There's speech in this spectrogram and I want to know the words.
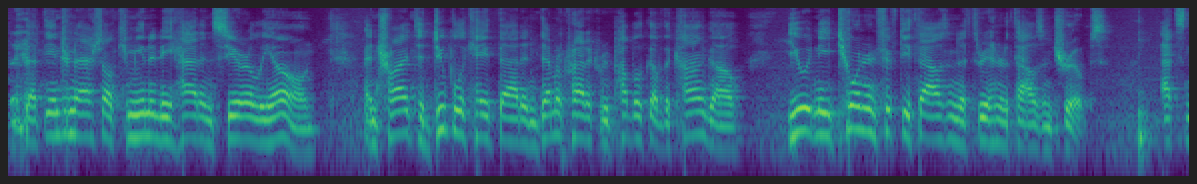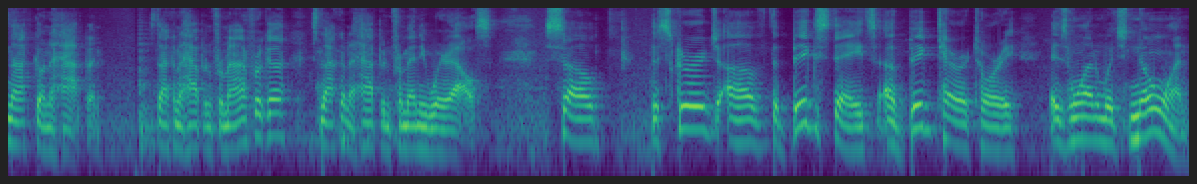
that the international community had in Sierra Leone and tried to duplicate that in Democratic Republic of the Congo, you would need 250,000 to 300,000 troops. That's not going to happen. It's not going to happen from Africa. It's not going to happen from anywhere else. So the scourge of the big states, of big territory, is one which no one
